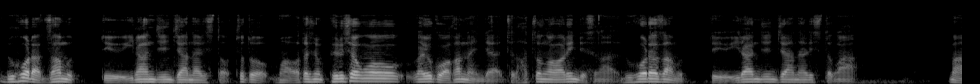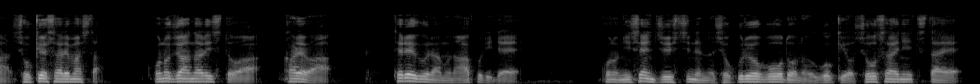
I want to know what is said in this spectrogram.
ルホラ・ザムっていうイラン人ジャーナリスト、ちょっと、まあ私もペルシャ語がよくわかんないんで、ちょっと発音が悪いんですが、ルホラ・ザムっていうイラン人ジャーナリストが、まあ処刑されました。このジャーナリストは、彼はテレグラムのアプリで、この2017年の食料暴動の動きを詳細に伝え、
